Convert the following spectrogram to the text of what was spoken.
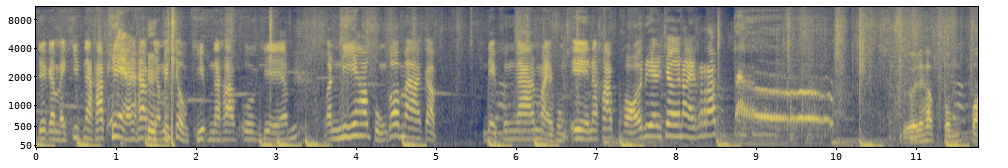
เจอกันใหม่คลิปนะครับแค่นะครับยังไม่จบคลิปนะครับโอเคครับวันนี้ครับผมก็มากับเด็กฝึกงานใหม่ผมเองนะครับ ขอเรียนเชิญหน่อยครับสวัสดีครับ ผมปอ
